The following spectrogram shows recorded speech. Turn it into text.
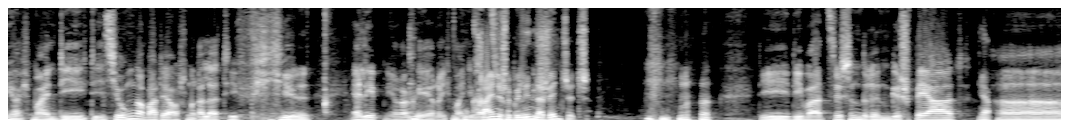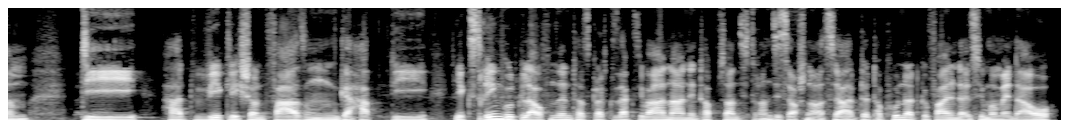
Ja, ich meine, die, die ist jung, aber hat ja auch schon relativ viel erlebt in ihrer Karriere. Ich meine, die Ukrainische Belinda Bencic. die, die war zwischendrin gesperrt. Ja. Ähm, die hat wirklich schon Phasen gehabt, die, die extrem gut gelaufen sind. Hast gerade gesagt, sie war nah an den Top 20 dran. Sie ist auch schon außerhalb der Top 100 gefallen. Da ist sie im Moment auch.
